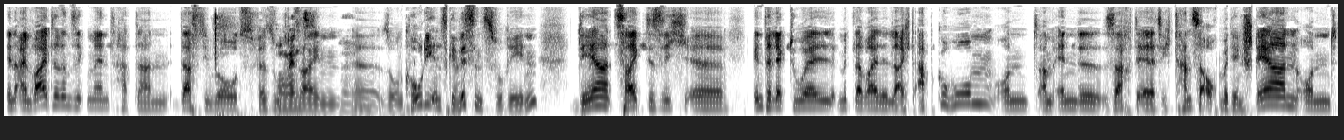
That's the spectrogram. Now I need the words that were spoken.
In einem weiteren Segment hat dann Dusty Rhodes versucht, Moment. seinen äh, Sohn Cody ins Gewissen zu reden. Der zeigte sich äh, intellektuell mittlerweile leicht abgehoben und am Ende sagte er, ich tanze auch mit den Sternen und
